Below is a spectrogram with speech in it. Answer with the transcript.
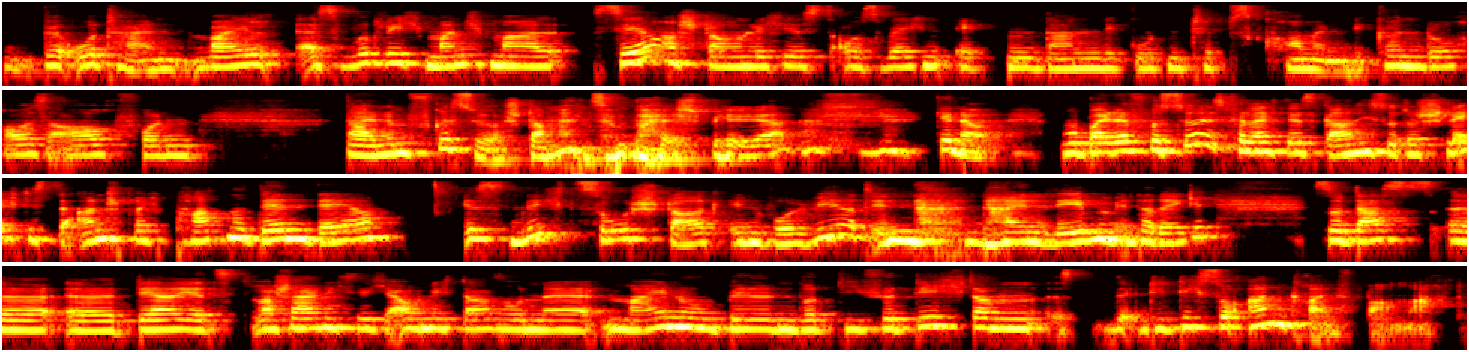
beurteilen, weil es wirklich manchmal sehr erstaunlich ist, aus welchen Ecken dann die guten Tipps kommen. Die können durchaus auch von deinem Friseur stammen zum Beispiel, ja. Genau. Wobei der Friseur ist vielleicht jetzt gar nicht so der schlechteste Ansprechpartner, denn der ist nicht so stark involviert in dein Leben in der Regel sodass äh, äh, der jetzt wahrscheinlich sich auch nicht da so eine Meinung bilden wird, die für dich dann, die dich so angreifbar macht.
